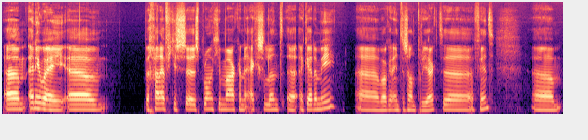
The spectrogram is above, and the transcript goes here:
um, anyway, um, we gaan eventjes een uh, sprongetje maken naar Excellent uh, Academy. Uh, wat ik een interessant project uh, vind. Um,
